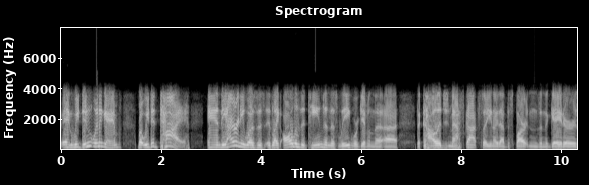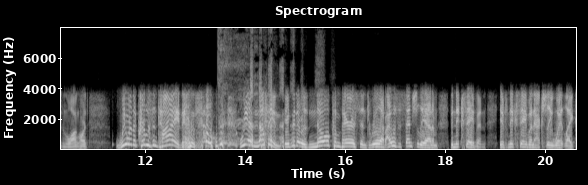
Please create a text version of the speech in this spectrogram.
And we didn't win a game, but we did tie. And the irony was, is it, like all of the teams in this league were given the uh, the college mascots. So you know you'd have the Spartans and the Gators and the Longhorns. We were the Crimson Tide, so we had nothing. If there was no comparison to real life. I was essentially Adam the Nick Saban. If Nick Saban actually went like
